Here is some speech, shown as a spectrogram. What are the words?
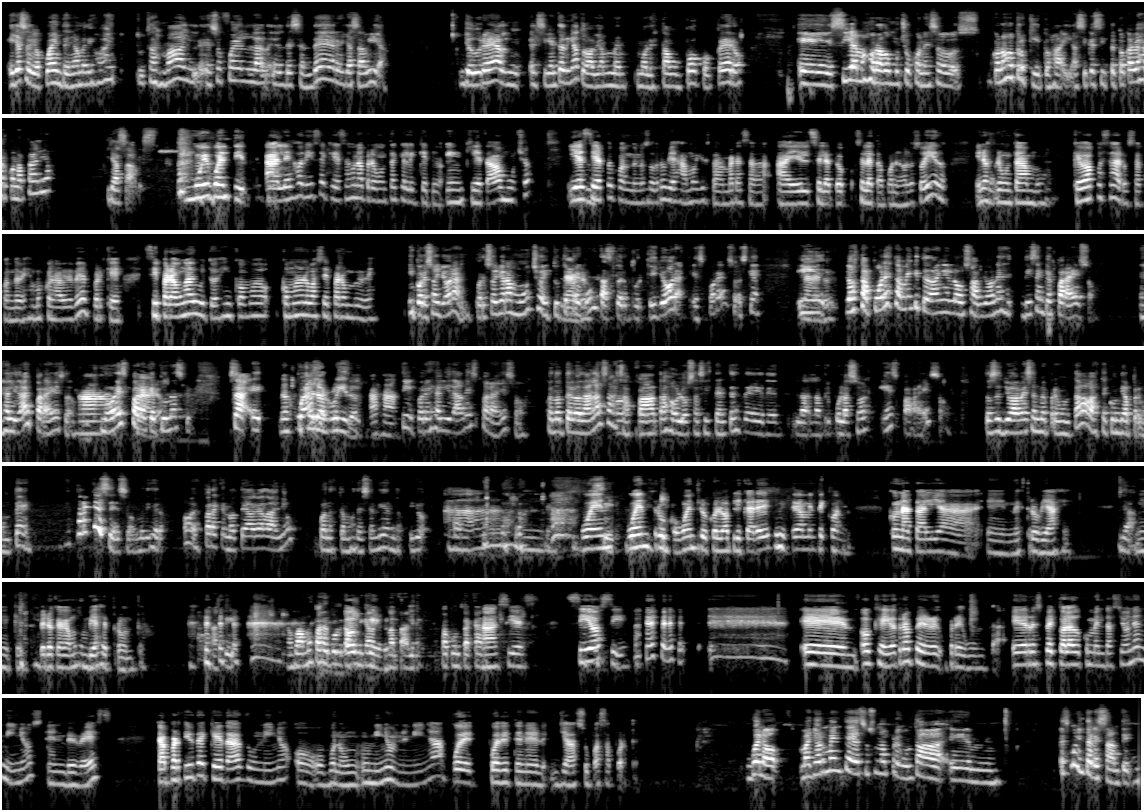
ella se dio cuenta, ella me dijo, ay, tú estás mal, eso fue el, descender, ella sabía. Yo duré el siguiente día, todavía me molestaba un poco, pero eh, sí ha mejorado mucho con esos, con los truquitos ahí. Así que si te toca viajar con Natalia, ya sabes. Muy buen tip. Alejo dice que esa es una pregunta que le inquietaba mucho. Y es cierto, cuando nosotros viajamos, yo estaba embarazada, a él se le, se le taponearon los oídos. Y nos preguntábamos, ¿qué va a pasar? O sea, cuando viajemos con la bebé, porque si para un adulto es incómodo, ¿cómo no lo va a ser para un bebé? Y por eso lloran, por eso lloran mucho. Y tú te preguntas, ¿pero por qué lloran? Es por eso, es que y los tapones también que te dan en los aviones dicen que es para eso. En realidad es para eso. Ah, no es para que tú sea, eh, no los ruidos. Sí, pero en realidad es para eso. Cuando te lo dan las azafatas o los asistentes de, la, tripulación, es para eso. Entonces yo a veces me preguntaba, hasta que un día pregunté, ¿para qué es eso? Me dijeron, oh, es para que no te haga daño cuando estemos descendiendo. Y yo, oh". ah, Buen, buen truco, buen truco. Lo aplicaré definitivamente con, con Natalia en nuestro viaje. Ya. Que espero que hagamos un viaje pronto. Así. Nos vamos para República Dominicana, Natalia, para Punta Cana. Así es. Sí o sí. eh, ok, otra pregunta. Eh, respecto a la documentación en niños, en bebés, ¿a partir de qué edad un niño o, bueno, un, niño o una niña puede, puede tener ya su pasaporte? Bueno, mayormente eso es una pregunta, em, es muy interesante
